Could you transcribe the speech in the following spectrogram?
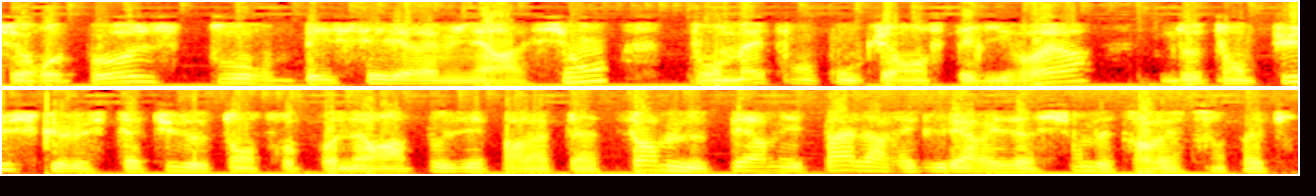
se reposent pour baisser les rémunérations, pour mettre en concurrence les livreurs, d'autant plus que le statut d'auto-entrepreneur imposé par la plateforme ne permet pas la régularisation des travailleurs sans papier.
